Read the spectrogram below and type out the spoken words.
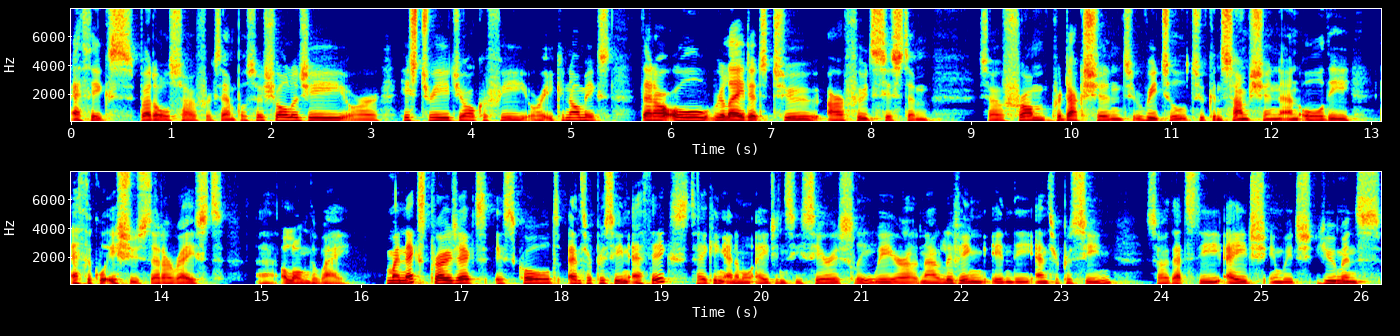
ethics, but also, for example, sociology or history, geography, or economics that are all related to our food system. So from production to retail to consumption and all the ethical issues that are raised uh, along the way. My next project is called Anthropocene Ethics, Taking Animal Agency Seriously. We are now living in the Anthropocene, so that's the age in which humans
